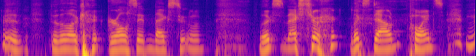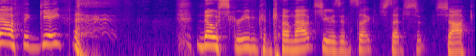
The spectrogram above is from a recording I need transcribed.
the little girl sitting next to him looks next to her, looks down, points, mouth agape. no scream could come out. She was in such such shock.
